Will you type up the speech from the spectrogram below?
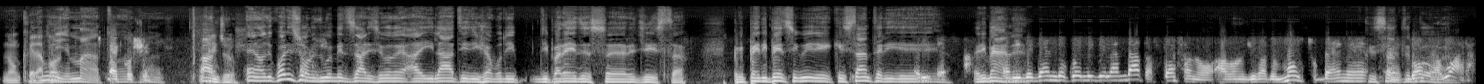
Non credo. Poi... è matto. Eccoci. No? Angelo. Eh no, quali sono i due mezzali secondo te ai lati diciamo, di, di Paredes eh, regista? Perché per i pezzi qui che Cristante ri, rimane. Rivedendo quelli dell'andata, Stefano avevano giocato molto bene Cristante eh, Bove e Aguara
